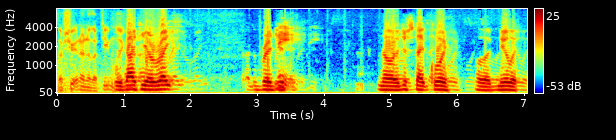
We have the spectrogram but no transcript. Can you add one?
They're shooting another team. The Like, guy to your right at the bridge. Me? No, they just sniped Chloe. Oh, they nearly.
